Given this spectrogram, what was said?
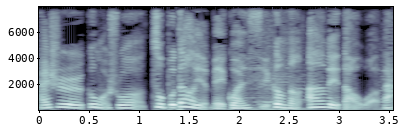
还是跟我说做不到也没关系，更能安慰到我吧。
